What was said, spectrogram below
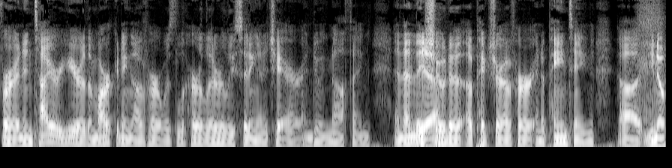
for an entire year. The marketing of her was l- her literally sitting in a chair and doing nothing. And then they Yeah. showed a, a picture of her in a painting, uh, you know,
